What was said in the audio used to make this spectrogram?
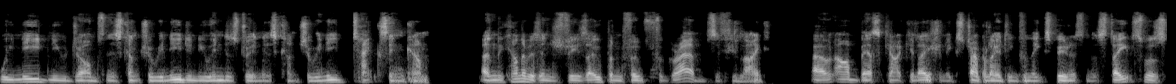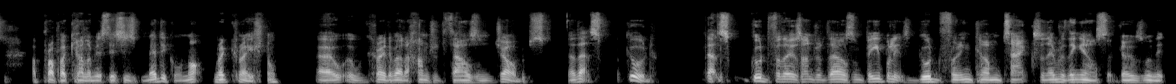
We need new jobs in this country. We need a new industry in this country. We need tax income. And the cannabis industry is open for, for grabs, if you like. Uh, our best calculation, extrapolating from the experience in the States, was a proper cannabis. This is medical, not recreational. Uh, will create about 100,000 jobs. Now, that's good. That's good for those 100,000 people. It's good for income tax and everything else that goes with it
